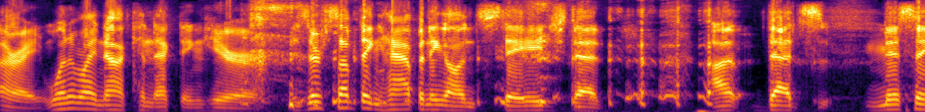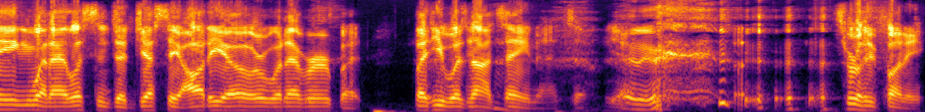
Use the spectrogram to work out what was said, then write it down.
"All right, what am I not connecting here? Is there something happening on stage that I, that's missing when I listen to just the audio or whatever?" But but he was not saying that. So yeah, Anyway. it's really funny.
